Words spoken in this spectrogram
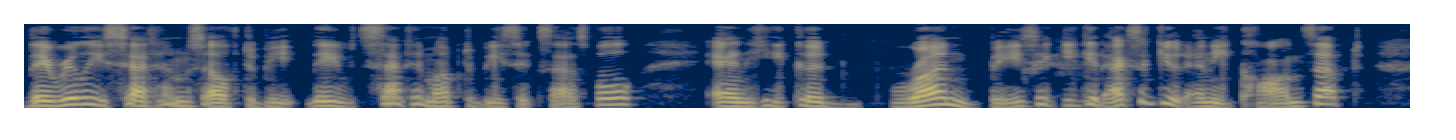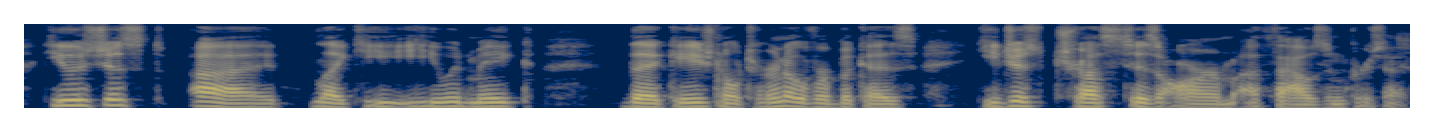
they really set himself to be. They set him up to be successful, and he could run basic. He could execute any concept. He was just uh like he he would make the occasional turnover because he just trusts his arm a thousand percent.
